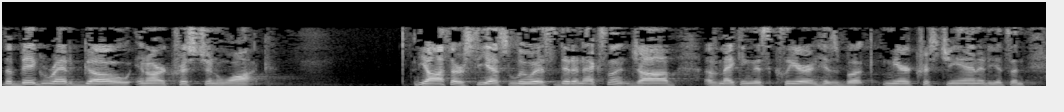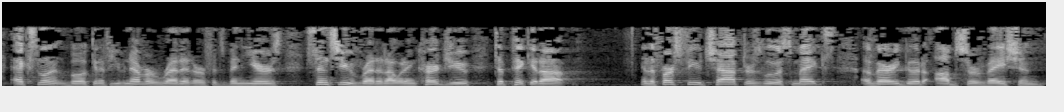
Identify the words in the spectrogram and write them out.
the big red go in our Christian walk? The author C.S. Lewis did an excellent job of making this clear in his book, Mere Christianity. It's an excellent book, and if you've never read it or if it's been years since you've read it, I would encourage you to pick it up. In the first few chapters, Lewis makes a very good observation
